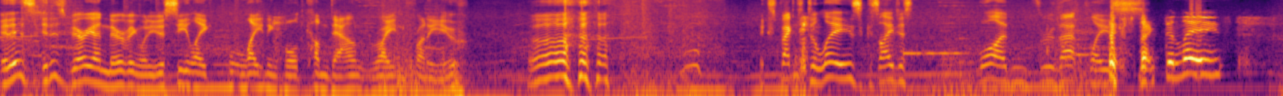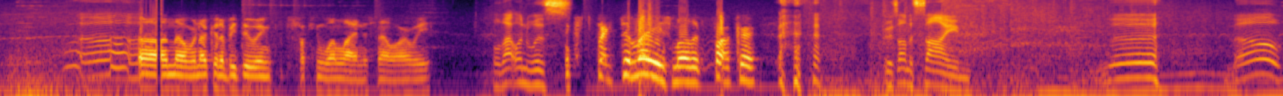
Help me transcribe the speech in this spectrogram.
It is it is very unnerving when you just see like lightning bolt come down right in front of you. Expect delays because I just won through that place. Expect delays! Uh, Oh no, we're not gonna be doing fucking one-liners now, are we? well, that one was Expect delays, motherfucker! it was on a sign. Uh, no.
